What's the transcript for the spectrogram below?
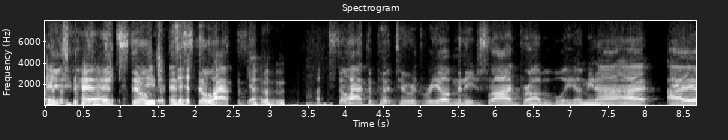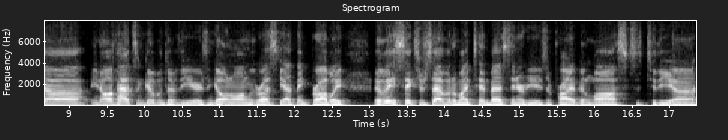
hey, and still and still have to still have to put two or three of them in each slide, probably. I mean, I, I, I, uh, you know, I've had some good ones over the years, and going along with Rusty, I think probably at least six or seven of my ten best interviews have probably been lost to the, uh,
